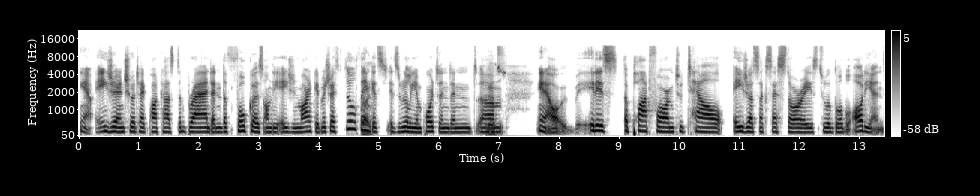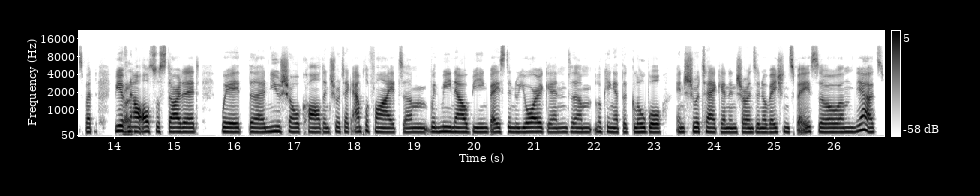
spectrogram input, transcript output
you know Asia InsurTech podcast, the brand and the focus on the Asian market, which I still think right. it's it's really important. And um, you know it is a platform to tell asia success stories to a global audience but we have right. now also started with the new show called InsurTech Amplified, um, with me now being based in New York and um, looking at the global InsurTech and insurance innovation space. So um, yeah, it's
